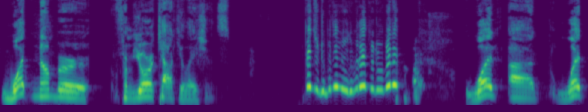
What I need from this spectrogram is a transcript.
What number from your calculations? What uh what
